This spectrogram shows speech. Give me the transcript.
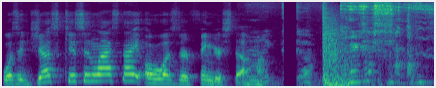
Was it just kissing last night or was there finger stuff? Oh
